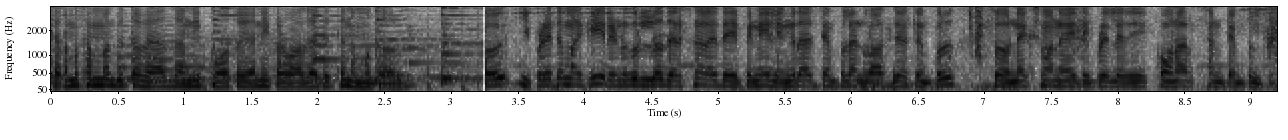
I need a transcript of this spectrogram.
చర్మ సంబంధిత వ్యాధులన్నీ పోతాయని ఇక్కడ వాళ్ళు అయితే నమ్ముతారు. సో ఇప్పుడైతే మనకి రెండు గుళ్ళలో దర్శనాలు అయితే అయిపోయినాయి. Lingaraj temple and Vasudev temple. So next మనం అయితే ఇప్పుడు వెళ్ళేది కోనార్క్ సన్ టెంపుల్కి.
